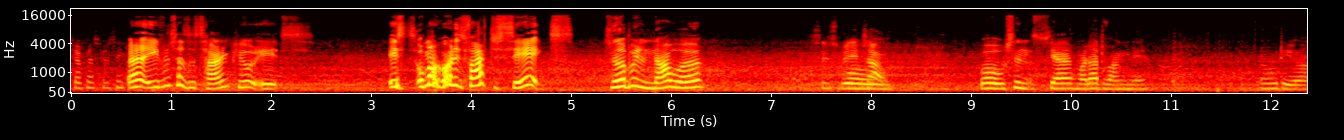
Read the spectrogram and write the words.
Should I press for a ticket? Uh, it even says the time cute. It's, it's. Oh my god! It's five to six. It's never been an hour. Since we're in town. Well, since yeah, my dad rang me. Oh dear.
